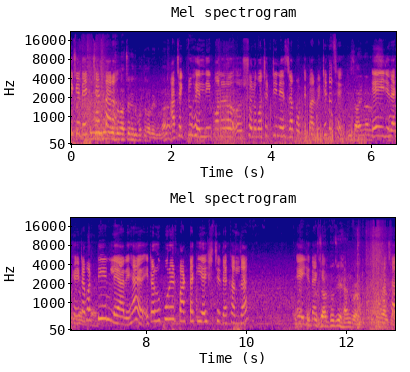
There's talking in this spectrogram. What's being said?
থেকে দেখছেন তারা হ্যাঁ? আচ্ছা একটু হেলদি পনেরো ষোলো বছর টিনেজরা পড়তে পারবে ঠিক আছে? এই যে দেখেন এটা আবার তিন লেয়ারে হ্যাঁ? এটার উপরের পার্টটা কি আসছে দেখাল যাক। এই যে দেখেন। আচ্ছা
